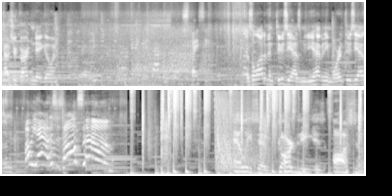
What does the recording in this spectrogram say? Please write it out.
How's your garden day going? Spicy. There's a lot of enthusiasm. Do you have any more enthusiasm? Oh yeah, this is awesome! Ellie says gardening is awesome.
